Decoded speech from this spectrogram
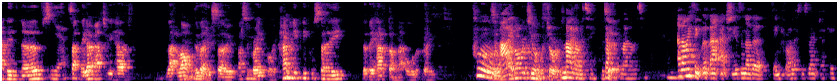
add in nerves. Yeah. So they don't actually have that long, do they? So that's a great point. How many people say that they have done that or that they. Phew, Is it a I- minority or majority? minority, Is definitely it? minority. And I think that that actually is another thing for our lessons learned, Jackie.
